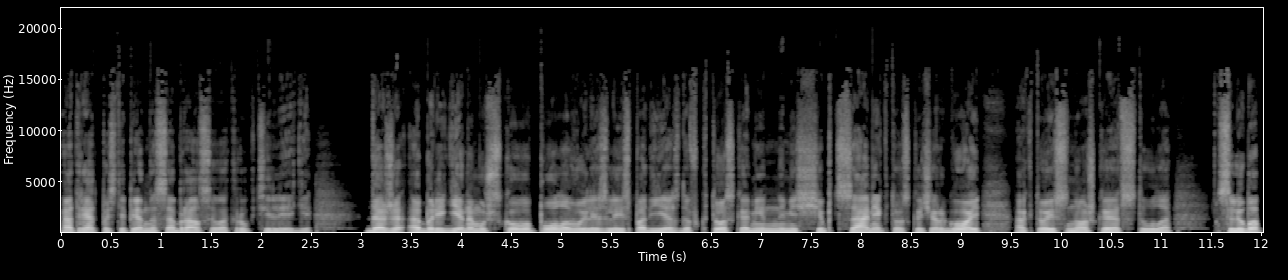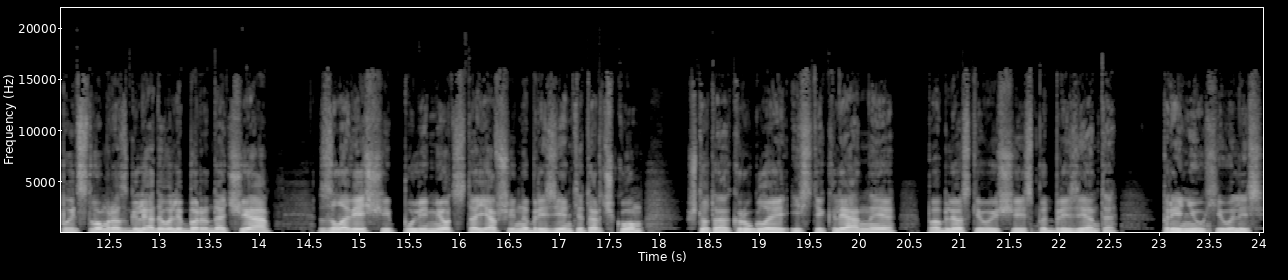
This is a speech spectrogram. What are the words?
Отряд постепенно собрался вокруг телеги. Даже аборигены мужского пола вылезли из подъездов, кто с каминными щипцами, кто с кочергой, а кто и с ножкой от стула. С любопытством разглядывали бородача, зловещий пулемет, стоявший на брезенте торчком, что-то округлое и стеклянное, поблескивающее из-под брезента. Принюхивались.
